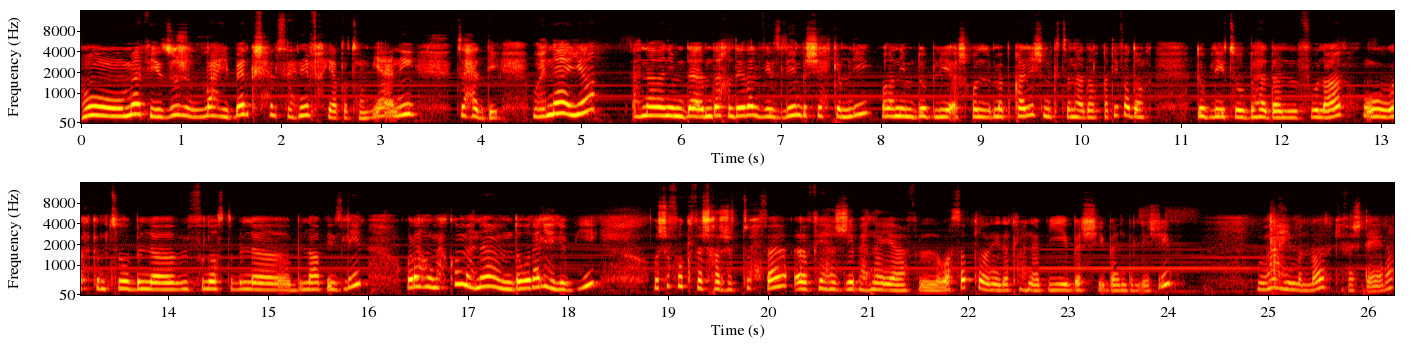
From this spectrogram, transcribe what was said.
هما في زوج الله يبارك شحال ساهلين في خياطتهم يعني تحدي. وهنايا هنا راني مداخل دايرة ال vlieseline باش يحكم لي وراني مدوبلي أشغل ما بقاليش نكتن هذا القطيفة donc دوبليتو بهذا الفولار وحكمته بالفلوسط بلا vlieseline وراه محكوم هنا مدور عليه ال biais وشوفوا كيفاش خرجت تحفه فيها الجيب هنايا في الوسط وراني درت له هنا biais باش يبان بلي جيب. وها هي من اللور كيفاش دايرة.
